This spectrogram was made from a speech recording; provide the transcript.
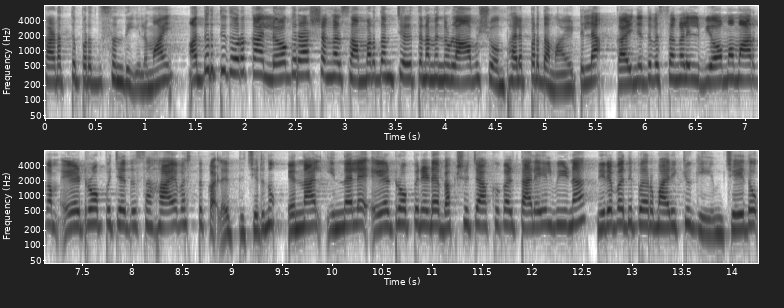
കടത്ത് പ്രതിസന്ധിയിലുമായി. അതിർത്തി തുറക്കാൻ ലോകരാഷ്ട്രങ്ങൾ സമ്മർദ്ദം ചെലുത്തണമെന്നുള്ള ആവശ്യവും ഫലപ്രദമായിട്ടില്ല. കഴിഞ്ഞ ദിവസങ്ങളിൽ വ്യോമമാർഗം എയർ ഡ്രോപ്പ് ചെയ്ത് സഹായ വസ്തുക്കൾ എത്തിച്ചിരുന്നു. എന്നാൽ ഇന്നലെ എയർ ഡ്രോപ്പിനിടെ ഭക്ഷ്യചാക്കുകൾ തലയിൽ വീണ് നിരവധി പേർ മരിക്കുകയും ചെയ്തു.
